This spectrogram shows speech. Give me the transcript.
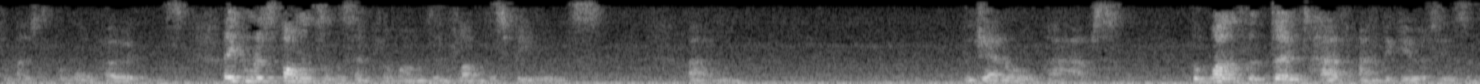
for most of the war poems. They can respond to the simpler ones in Flanders Fields, um, the general perhaps, the ones that don't have ambiguities and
